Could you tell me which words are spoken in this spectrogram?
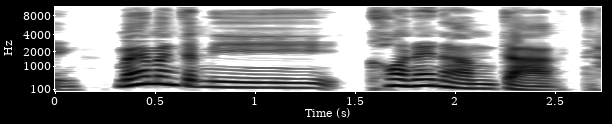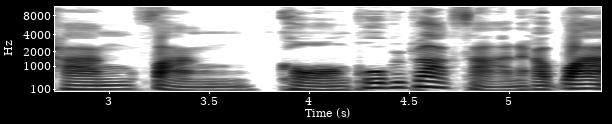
ง แม้มันจะมีข้อแนะนำจากทางฝั่งของผู้พิพากษานะครับว่า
